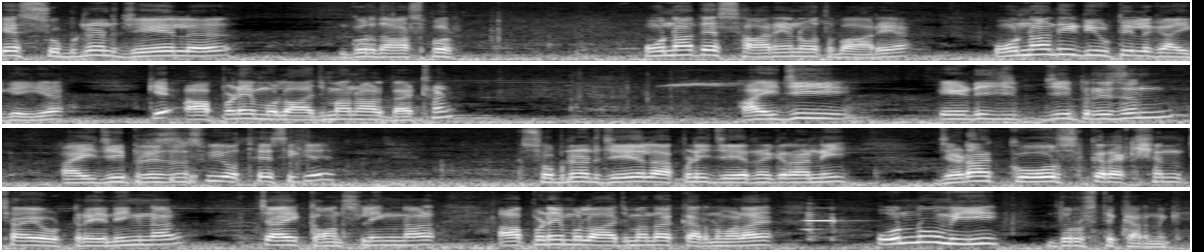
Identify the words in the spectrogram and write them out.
ਕਿ ਸੁਬਡਨ ਜੇਲ੍ਹ ਗੁਰਦਾਸਪੁਰ, ਉਹਨਾਂ ਤੇ ਸਾਰਿਆਂ ਨੂੰ ਇਤਬਾਰ ਆ। ਉਹਨਾਂ ਦੀ ਡਿਊਟੀ ਲਗਾਈ ਗਈ ਆ ਕਿ ਆਪਣੇ ਮੁਲਾਜ਼ਮਾਂ ਨਾਲ ਬੈਠਣ। IG ADG prison IG prisons ਵੀ ਉੱਥੇ ਸੀਗੇ। ਸੁਬਨਟ ਜੇਲ੍ਹ ਆਪਣੀ ਜੇਲ੍ਹ ਨਿਗਰਾਨੀ, ਜਿਹੜਾ ਕੋਰਸ ਕਰੈਕਸ਼ਨ ਚਾਹੇ ਉਹ ਟ੍ਰੇਨਿੰਗ ਨਾਲ, ਚਾਹੇ ਕਾਉਂਸਲਿੰਗ ਨਾਲ, ਆਪਣੇ ਮੁਲਾਜ਼ਮਾਂ ਦਾ ਕਰਨ ਵਾਲਾ ਹੈ। ਉਹਨੂੰ ਵੀ ਦਰੁਸਤ ਕਰਨਗੇ।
